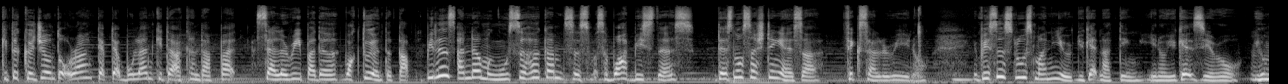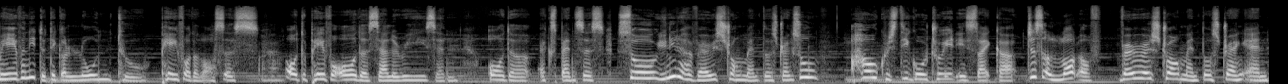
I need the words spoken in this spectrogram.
kita kerja untuk orang tiap-tiap bulan kita akan dapat salary pada waktu yang tetap. Bila anda mengusahakan se- sebuah bisnes, there's no such thing as a fixed salary, you know. If business lose money, you, you get nothing, you know, you get zero. You may even need to take a loan to pay for the losses or to pay for all the salaries and all the expenses. So you need to have very strong mental strength. So how Christy go through it is like uh, just a lot of very very strong mental strength and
